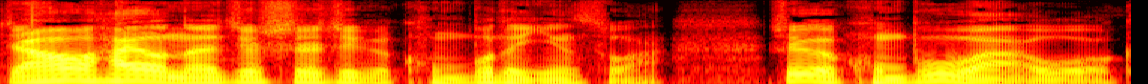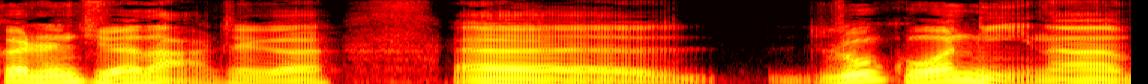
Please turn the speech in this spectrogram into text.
然后还有呢，就是这个恐怖的因素啊，这个恐怖啊，我个人觉得啊，这个呃，如果你呢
